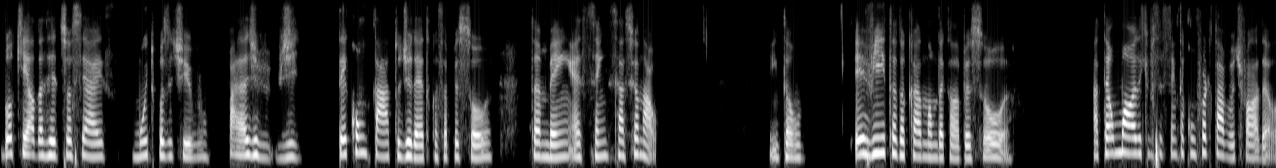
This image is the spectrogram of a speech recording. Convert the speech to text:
Bloquear das redes sociais, muito positivo. Parar de, de ter contato direto com essa pessoa também é sensacional. Então, evita tocar no nome daquela pessoa até uma hora que você se sinta confortável de falar dela.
